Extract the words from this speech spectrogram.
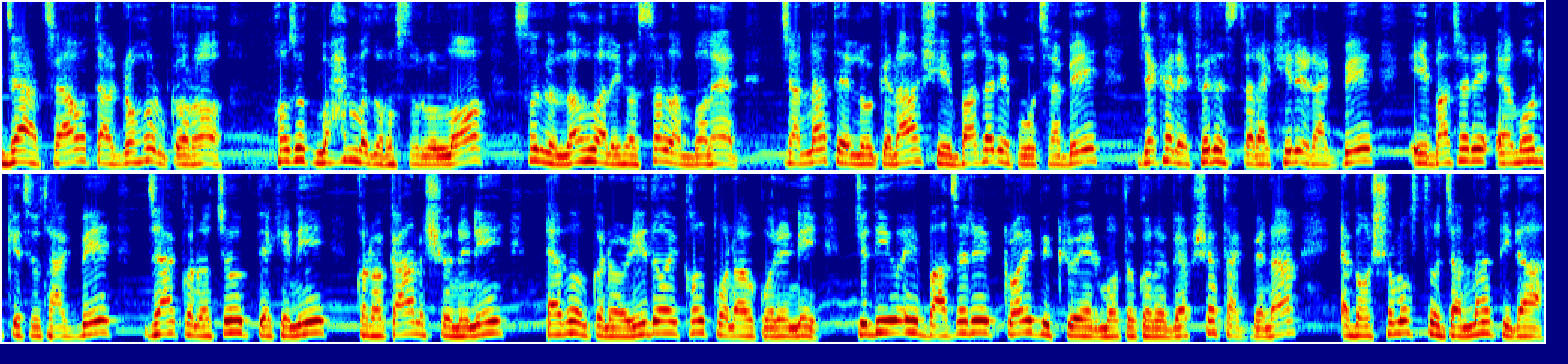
যা চাও তা গ্রহণ করো। হজরত মোহাম্মদ রসুল্লাহ সাল্লাহ আলহিহাসাল্লাম বলেন জান্নাতের লোকেরা সেই বাজারে পৌঁছাবে যেখানে ফেরেস্তারা ঘিরে রাখবে। এই বাজারে এমন কিছু থাকবে যা কোনো চোখ দেখেনি, কোনো কান শুনেনি এবং কোনো হৃদয় কল্পনাও করেনি। যদিও এই বাজারে ক্রয় বিক্রয়ের মতো কোনো ব্যবসা থাকবে না এবং সমস্ত জান্নাতিরা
